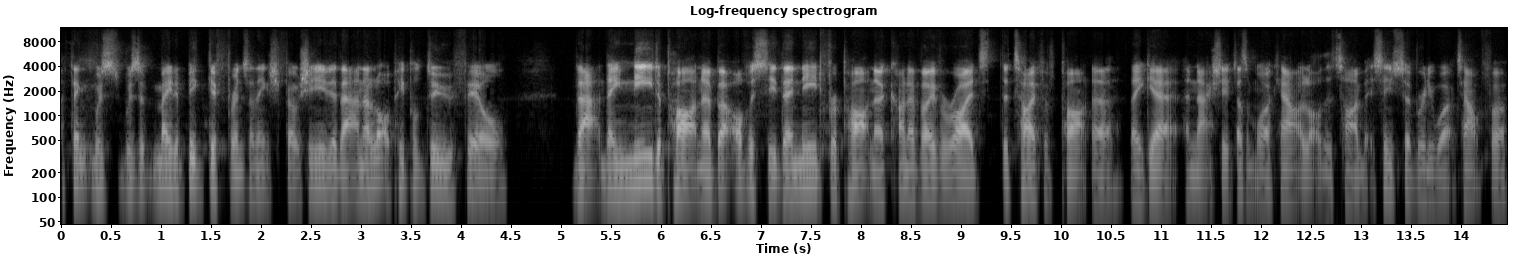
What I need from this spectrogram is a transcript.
I think was was made a big difference. I think she felt she needed that, and a lot of people do feel that they need a partner, but obviously their need for a partner kind of overrides the type of partner they get, and actually it doesn't work out a lot of the time. But it seems to have really worked out for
